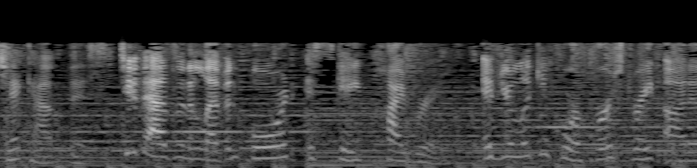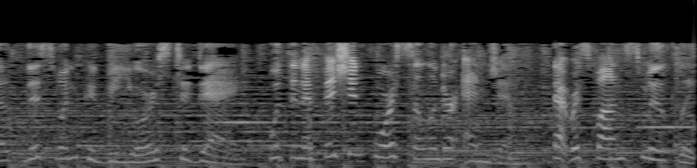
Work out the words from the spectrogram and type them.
Check out this 2011 Ford Escape Hybrid. If you're looking for a first-rate auto, this one could be yours today. With an efficient four-cylinder engine that responds smoothly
